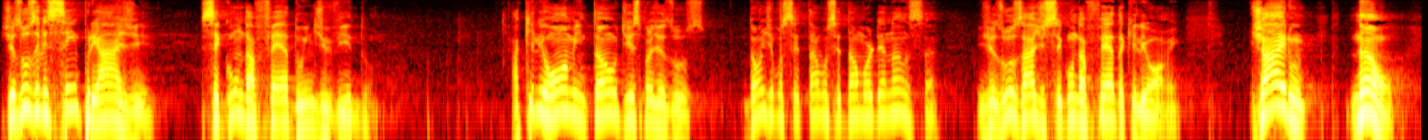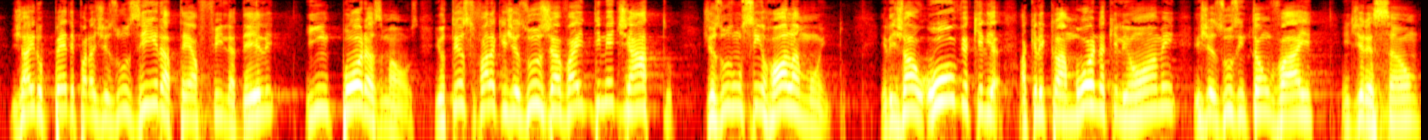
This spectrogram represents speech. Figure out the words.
Jesus ele sempre age segundo a fé do indivíduo. Aquele homem então diz para Jesus: De onde você está, você dá uma ordenança. E Jesus age segundo a fé daquele homem. Jairo, não. Jairo pede para Jesus ir até a filha dele e impor as mãos. E o texto fala que Jesus já vai de imediato. Jesus não se enrola muito. Ele já ouve aquele, aquele clamor daquele homem e Jesus então vai em direção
